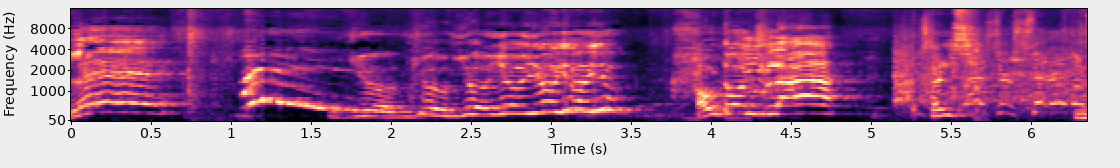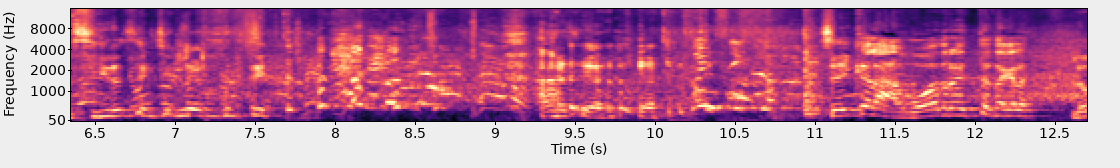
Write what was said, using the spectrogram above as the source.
ಲೇ. ಯೋ ಯೋ ಯೋ ಯೋ ಯೋ ಯೋ ಯೋ ಔಟ್ ಅನ್ಸ್ಲಾ ಫ್ರೆಂಡ್ಸ್ ಸೀರಿಯಸ್ ಆಗಿ ಆಡ್ರಿ ಸೈಕಲ್ ಹೋದ್ರೆ ತಗಲ್ಲ. ಲೋ,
